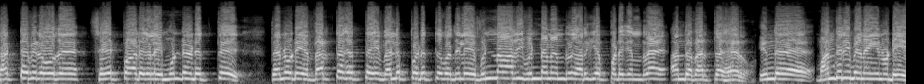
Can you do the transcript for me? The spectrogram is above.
சட்டவிரோத செயற்பாடுகளை முன்னெடுத்து தன்னுடைய வர்த்தகத்தை வலுப்படுத்துவதிலே விண்ணாதி விண்ணன் என்று செய்யப்படுகின்ற அந்த வர்த்தகர். இந்த மந்திரிமனையினுடைய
